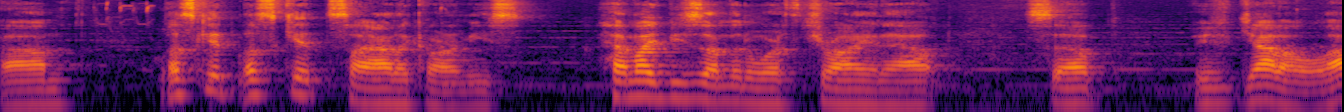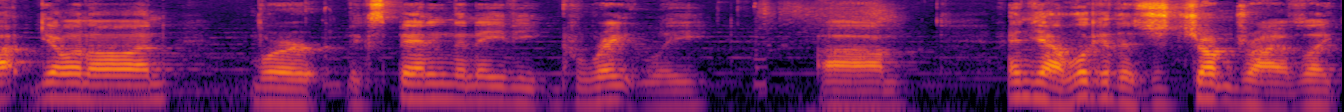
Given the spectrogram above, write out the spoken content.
Um, let's get let's get psionic armies. That might be something worth trying out. So we've got a lot going on. We're expanding the navy greatly. Um, and yeah, look at this, just jump drives. Like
